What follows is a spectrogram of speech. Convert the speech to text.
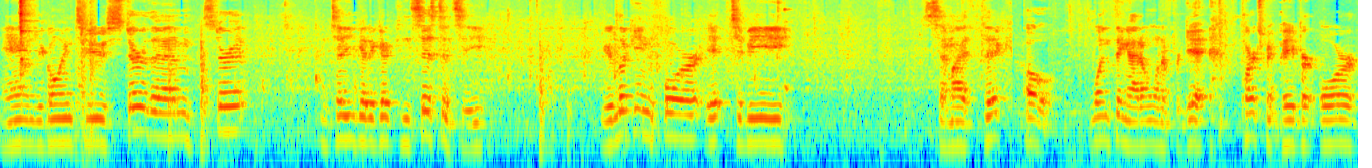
and you're going to stir them, stir it until you get a good consistency. You're looking for it to be semi-thick. Oh, one thing I don't want to forget, parchment paper or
